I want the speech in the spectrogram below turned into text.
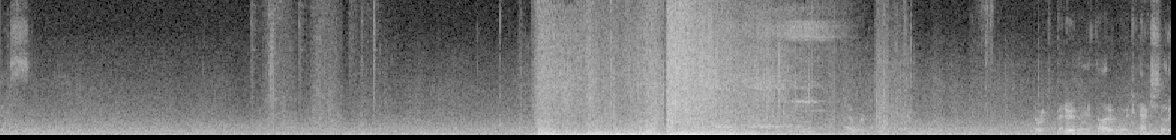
face. That worked. That worked better than I thought it would, actually.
